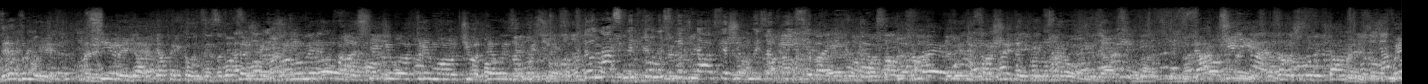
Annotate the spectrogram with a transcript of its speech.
Де другий? А сірий де? Покажи. Пронумеровано, скільки ви отримали чого? Де ви записували? До нас ніхто не звертався, щоб ми записували. Тут має бути прошито пронумеровано. Так чи ні? Ви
